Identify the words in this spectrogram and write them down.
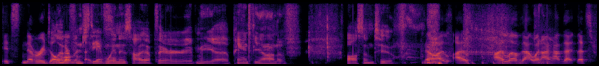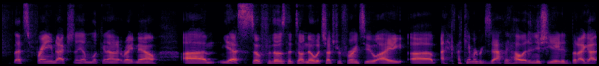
it's never a dull letter moment. from Steve Wynn is high up there in the uh, pantheon of awesome too. no, I, I I love that one. I have that. That's that's framed actually. I'm looking at it right now. Um, yes. So for those that don't know what Chuck's referring to, I, uh, I I can't remember exactly how it initiated, but I got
